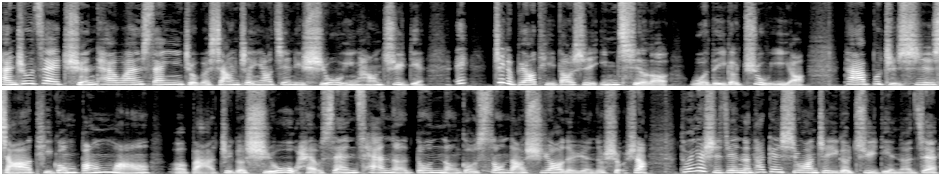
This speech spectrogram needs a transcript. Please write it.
喊出在全台湾三一九个乡镇要建立食物银行据点，诶，这个标题倒是引起了我的一个注意啊。他不只是想要提供帮忙，呃，把这个食物还有三餐呢都能够送到需要的人的手上。同一个时间呢，他更希望这一个据点呢，在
